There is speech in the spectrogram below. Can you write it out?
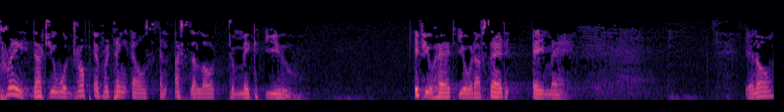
pray that you will drop everything else and ask the Lord to make you. If you heard, you would have said, Amen. You know,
